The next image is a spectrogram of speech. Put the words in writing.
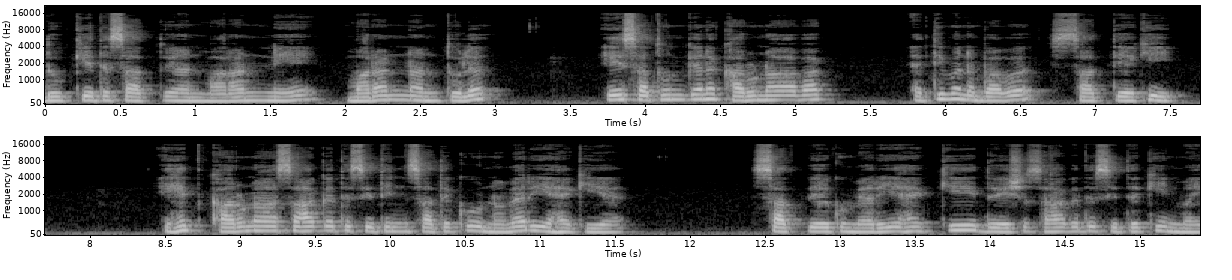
දුක්ඛිත සත්වයන් මරන්නේ මරන්නන් තුල ඒ සතුන් ගැන කරුණාවක් ඇතිවන බව සත්‍යකි. එහෙත් කරුණාසහගත සිතින් සතෙකු නොමැරිය හැකිය. සත්වයෙකු මැරිය හැක්කේ ද්වේෂසහගත සිතකින්මය.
